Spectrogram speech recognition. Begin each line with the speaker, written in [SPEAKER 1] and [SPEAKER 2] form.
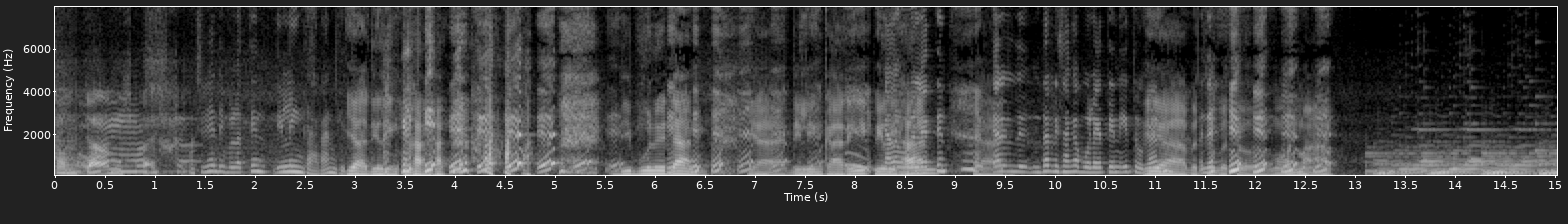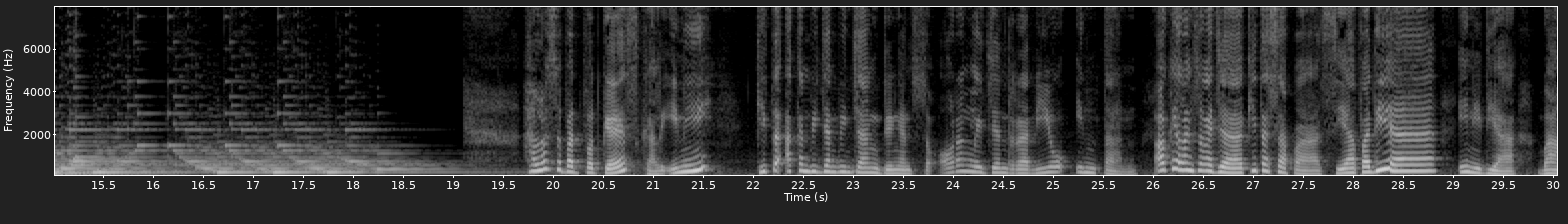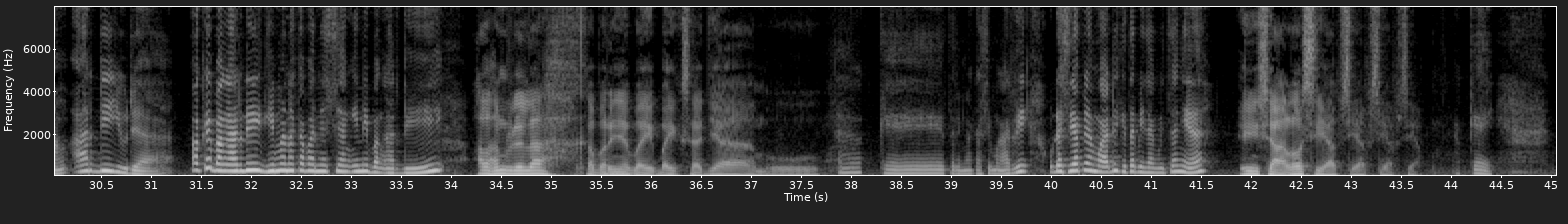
[SPEAKER 1] schon gar nicht leicht.
[SPEAKER 2] Maksudnya dibuletin di lingkaran gitu.
[SPEAKER 3] Ya di lingkaran, di buledan, ya dilingkari
[SPEAKER 2] Kalau
[SPEAKER 3] pilihan.
[SPEAKER 2] buletin,
[SPEAKER 3] ya.
[SPEAKER 2] kan ntar disangka buletin itu kan.
[SPEAKER 3] Iya betul betul. Mohon maaf.
[SPEAKER 2] Halo Sobat Podcast, kali ini kita akan bincang-bincang dengan seorang legend radio Intan. Oke langsung aja kita sapa siapa dia? Ini dia Bang Ardi Yuda. Oke Bang Ardi, gimana kabarnya siang ini Bang Ardi?
[SPEAKER 3] Alhamdulillah kabarnya baik-baik saja Bu.
[SPEAKER 2] Oke, terima kasih Bang Ardi. Udah siap ya Bang Ardi kita bincang-bincang ya?
[SPEAKER 3] Insya Allah siap siap siap siap.
[SPEAKER 2] Oke.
